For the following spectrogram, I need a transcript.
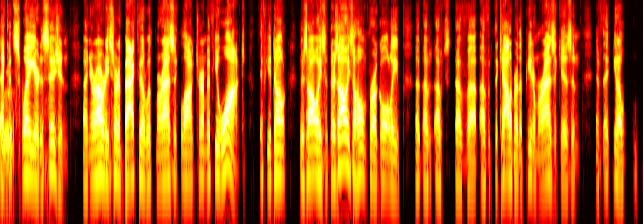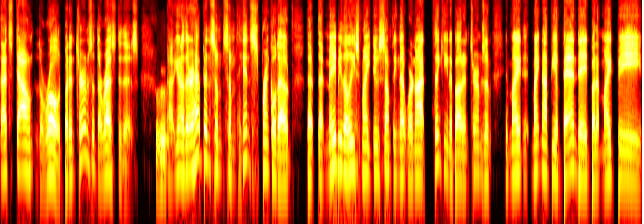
that mm-hmm. could sway your decision, and you're already sort of backfilled with Mrazek long term if you want. If you don't, there's always there's always a home for a goalie of of of, uh, of the caliber that Peter Mrazek is, and if they, you know that's down the road. But in terms of the rest of this, Mm-hmm. Uh, you know, there have been some some hints sprinkled out that that maybe the Leafs might do something that we're not thinking about in terms of it might it might not be a band aid, but it might be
